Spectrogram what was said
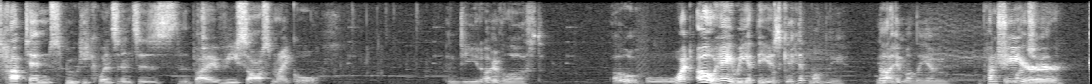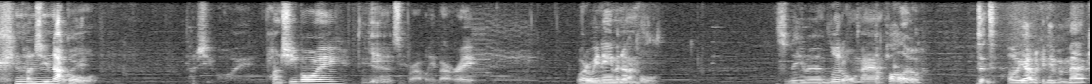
top ten spooky coincidences by Vsauce Michael. Indeed, I have lost. Oh, What? Oh, hey, we get let's these get Hitmonlee. Not Hitmonlee, I mean punchy Hitmonchan. or Punchy knuckle. Punchy Boy. Punchy boy. Yeah, Yeah. that's probably about right. What are we naming him? Knuckle. Let's name him Little Mac. Apollo. Oh yeah, we can name him Mac.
